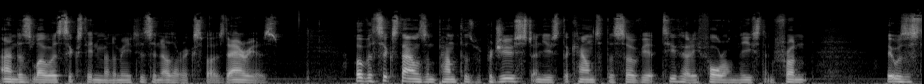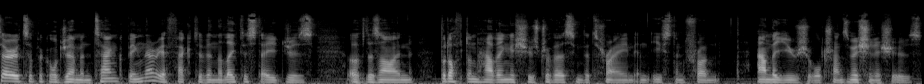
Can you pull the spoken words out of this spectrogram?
and as low as 16mm in other exposed areas. Over 6,000 Panthers were produced and used to counter the Soviet T-34 on the Eastern Front, it was a stereotypical German tank, being very effective in the later stages of design, but often having issues traversing the terrain in the Eastern Front, and the usual transmission issues.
